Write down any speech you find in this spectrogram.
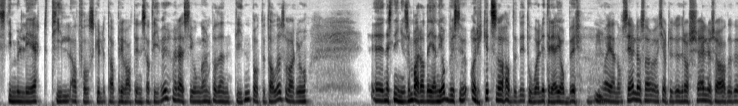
stimulert til at folk skulle ta private initiativer. Å reiste i Ungarn på den tiden, på 80-tallet, så var det jo eh, nesten ingen som bare hadde én jobb. Hvis du orket, så hadde de to eller tre jobber. Det var én offisiell, og så kjørte du drosje, eller så hadde du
